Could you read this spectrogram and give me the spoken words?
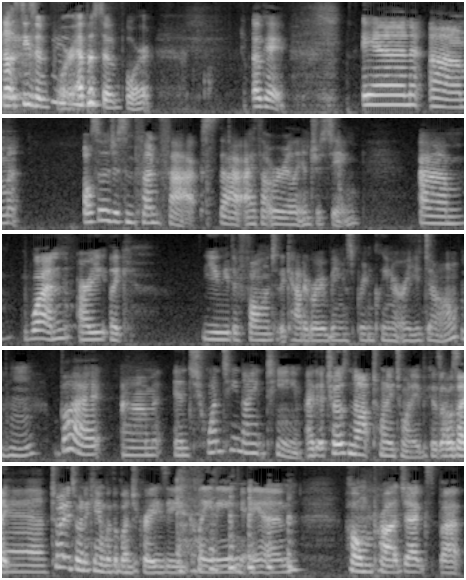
Not season four, episode four. Okay. And um also just some fun facts that I thought were really interesting. Um one, are you like you either fall into the category of being a spring cleaner or you don't. Mm-hmm. But um in in 2019. I chose not 2020 because I was like, yeah. 2020 came with a bunch of crazy cleaning and home projects, but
